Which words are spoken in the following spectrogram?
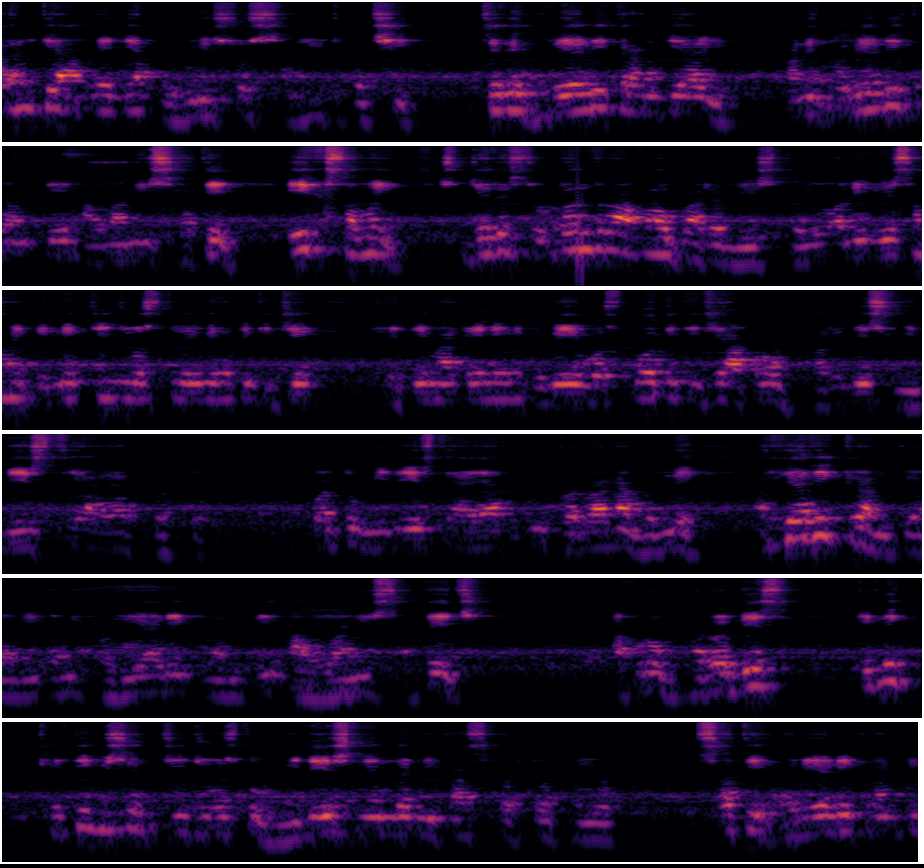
કારણ કે આપણે ત્યાં ઓગણીસો સાહીઠ પછી જ્યારે હરિયાળી ક્રાંતિ આવી અને હરિયાળી ક્રાંતિ આવવાની સાથે એક સમય જ્યારે સ્વતંત્ર આપણો ભારત દેશ થયો અને એ સમય કેટલીક ચીજ વસ્તુ એવી હતી કે જે ખેતી માટેની એવી વસ્તુ હતી કે જે આપણો ભારત દેશ વિદેશથી આયાત કરતો. પરંતુ વિદેશથી આયાત કરવાના બદલે હરિયાળી ક્રાંતિ આવી અને હરિયાળી ક્રાંતિ આવવાની સાથે જ આપણો ભારત દેશ કેટલીક ખેતી વિષયક ચીજ વસ્તુ વિદેશની અંદર નિકાસ કરતો થયો. સાથે હરિયાળી ક્રાંતિ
